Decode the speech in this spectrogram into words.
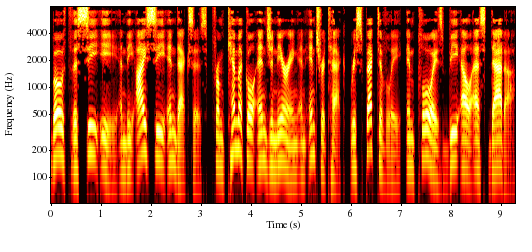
Both the CE and the IC indexes, from Chemical Engineering and Intratec, respectively, employs BLS data.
